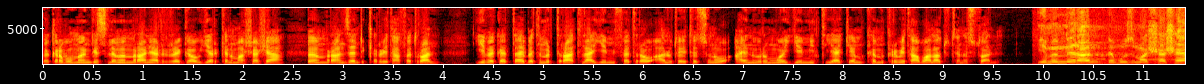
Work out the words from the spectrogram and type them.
በቅርቡ መንግስት ለመምህራን ያደረገው የእርከን ማሻሻያ በመምህራን ዘንድ ቅሬታ ፈጥሯል። ይህ በቀጣይ በትምህርት ጥራት ላይ የሚፈጥረው አሉታዊ ተጽዕኖ አይኖርም ወይ የሚል ጥያቄም ከምክር ቤት አባላቱ ተነስቷል። የመምህራን ደሞዝ ማሻሻያ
